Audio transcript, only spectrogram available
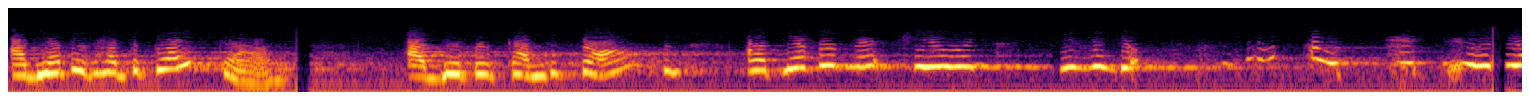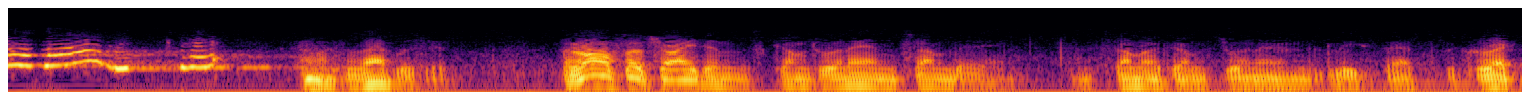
I'd never have had the breakdown. I'd never have come to France, and I'd never have met you and you and your... you and your wireless set. Oh, so that was it. But all such items come to an end someday. And summer comes to an end. At least that's the correct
